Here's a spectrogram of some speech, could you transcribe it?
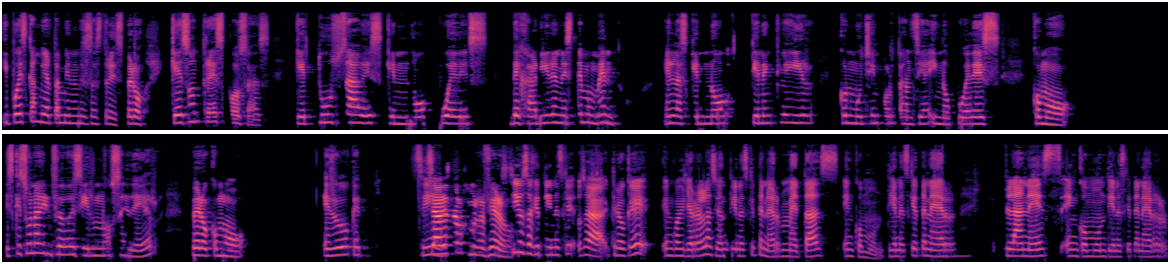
y puedes cambiar también en esas tres, pero ¿qué son tres cosas que tú sabes que no puedes dejar ir en este momento, en las que no tienen que ir con mucha importancia y no puedes como, es que suena bien feo decir no ceder, pero como, eso es lo que ¿Sabes a lo que me refiero? Sí, o sea, que tienes que, o sea, creo que en cualquier relación tienes que tener metas en común, tienes que tener planes en común, tienes que tener,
